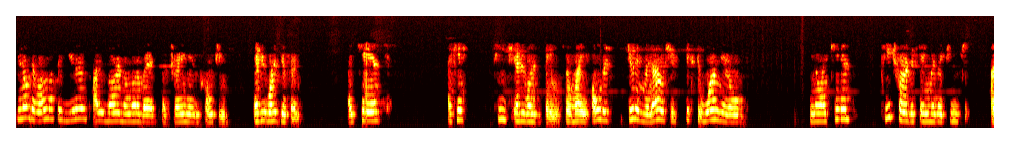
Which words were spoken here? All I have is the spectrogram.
you know, the role of the years, I learned a little bit of training and coaching everyone is different. I can't, I can't teach everyone the same. So my oldest student right now, she's 61 year old. You know, I can't teach her the same as I teach a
